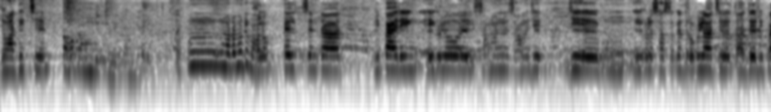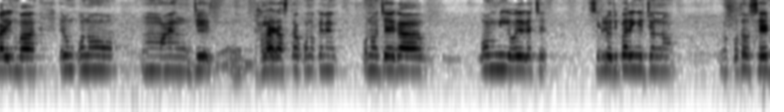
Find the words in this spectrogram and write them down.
জমা দিচ্ছে। এখন মোটামুটি ভালো। হেলথ সেন্টার রিপেয়ারিং এইগুলো এই সামান্য সামাজিক যে এইগুলো স্বাস্থ্যকেন্দ্রগুলো আছে, তাদের রিপেয়ারিং বা এরকম কোনো মানে যে, ঢালাই রাস্তা কোনো কেনে, কোনো জায়গা কমই হয়ে গেছে, সেগুলো রিপেয়ারিংয়ের জন্য কোথাও শেড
